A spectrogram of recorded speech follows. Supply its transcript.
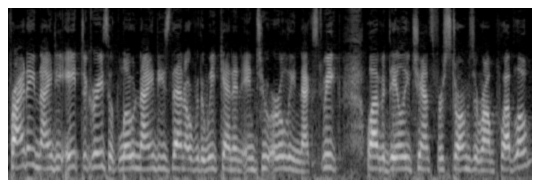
Friday 98 degrees with low 90s then over the weekend and into early next week. We'll have a daily chance for storms around Pueblo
